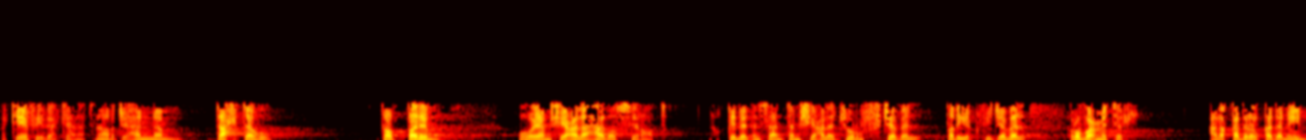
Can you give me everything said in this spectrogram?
فكيف إذا كانت نار جهنم تحته تضطرم وهو يمشي على هذا الصراط؟ قيل الإنسان تمشي على جرف جبل طريق في جبل ربع متر على قدر القدمين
